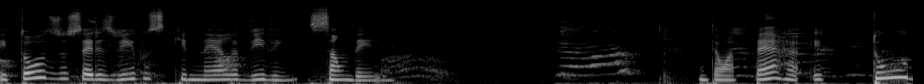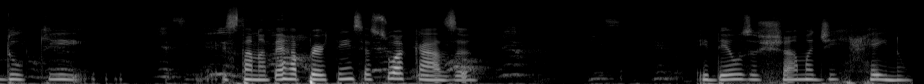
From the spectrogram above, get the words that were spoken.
e todos os seres vivos que nela vivem são dele. Então a terra e tudo que está na terra pertence à sua casa. E Deus o chama de reino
